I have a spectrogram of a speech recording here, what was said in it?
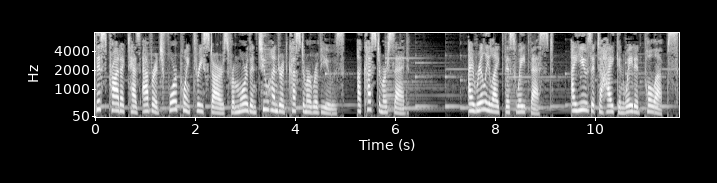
This product has average 4.3 stars from more than 200 customer reviews. A customer said, I really like this weight vest. I use it to hike and weighted pull-ups.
